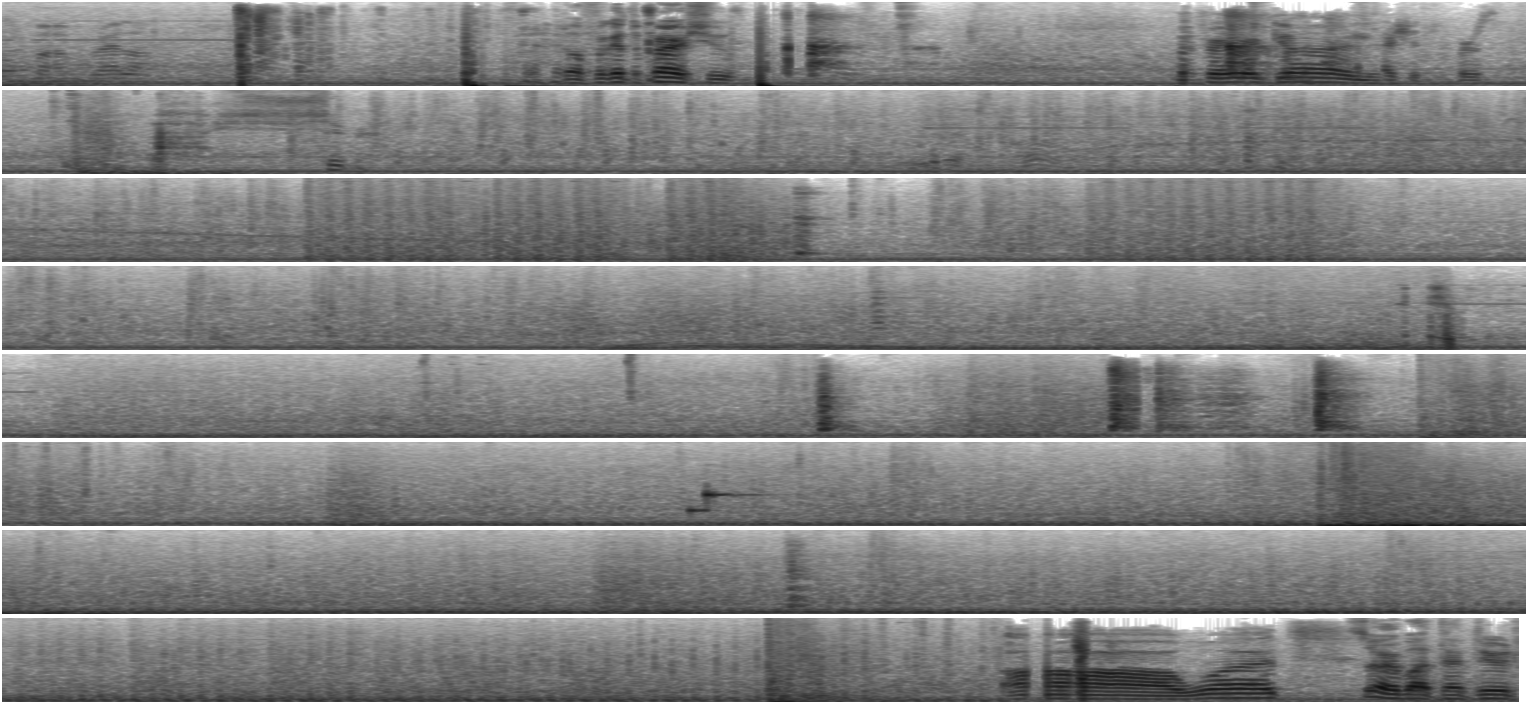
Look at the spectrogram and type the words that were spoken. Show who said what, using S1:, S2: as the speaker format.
S1: got my umbrella.
S2: Don't forget the parachute.
S3: My favorite gun.
S4: I should first.
S2: Ah, sugar.
S3: Oh, what?
S2: Sorry about that, dude.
